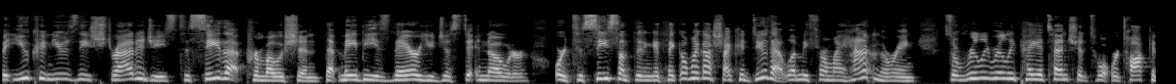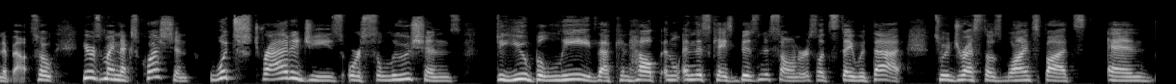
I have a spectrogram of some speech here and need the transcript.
but you can use these strategies to see that promotion that maybe is there. You just didn't know it or, or to see something and think, Oh my gosh, I could do that. Let me throw my hat in the ring. So really, really pay attention to what we're talking about. So here's my next question. What strategies or solutions do you believe that can help? And in this case, business owners, let's stay with that to address those blind spots and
